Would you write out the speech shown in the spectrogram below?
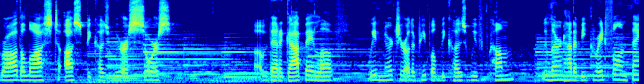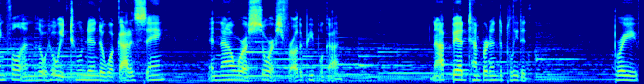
Draw the lost to us because we're a source of that agape love. We nurture other people because we've come We learned how to be grateful and thankful, and so we tuned into what God is saying. And now we're a source for other people, God. Not bad tempered and depleted, brave.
